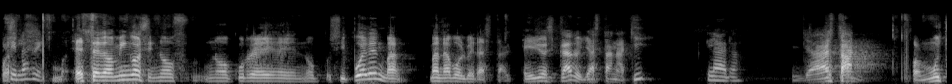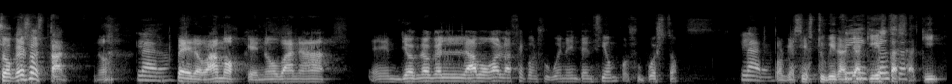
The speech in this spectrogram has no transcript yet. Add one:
pues, sí, los vi. Este domingo, si no, no ocurre, no, si pueden, van, van a volver a estar. Ellos, claro, ya están aquí. Claro. Ya están. Por mucho que eso están. ¿no? Claro. Pero vamos, que no van a eh, yo creo que el abogado lo hace con su buena intención, por supuesto. Claro. Porque si estuvieras ya aquí, estás aquí.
